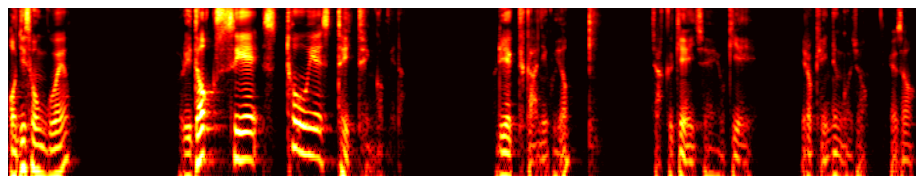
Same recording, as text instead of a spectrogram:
어디서 온 거예요? Redux의 store의 state인 겁니다. React가 아니고요. 자, 그게 이제 여기에 이렇게 있는 거죠. 그래서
